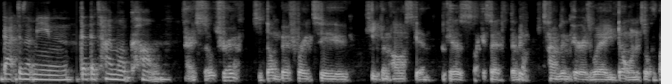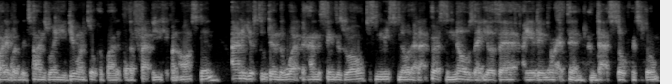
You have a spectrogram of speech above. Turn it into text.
that doesn't mean that the time won't come. That is so true. So don't be afraid to keep on asking because, like I said, there have been times and periods where you don't want to talk about it, but there times where you do want to talk about it. But the fact that you keep on asking and you're still doing the work behind the scenes as well just needs to know that that person knows that you're there and you're doing the right thing. And that's so critical.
